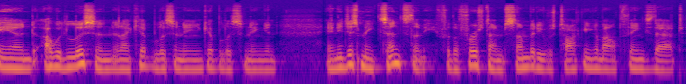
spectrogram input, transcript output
And I would listen, and I kept listening and kept listening, and and it just made sense to me. For the first time, somebody was talking about things that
